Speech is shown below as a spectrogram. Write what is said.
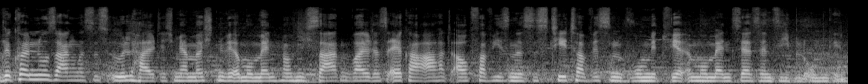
Wir können nur sagen, es ist ölhaltig. Mehr möchten wir im Moment noch nicht sagen, weil das LKA hat auch verwiesen, es ist Täterwissen, womit wir im Moment sehr sensibel umgehen.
